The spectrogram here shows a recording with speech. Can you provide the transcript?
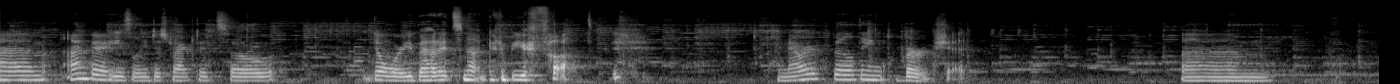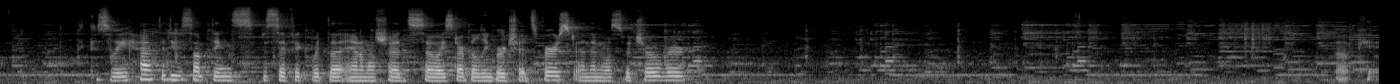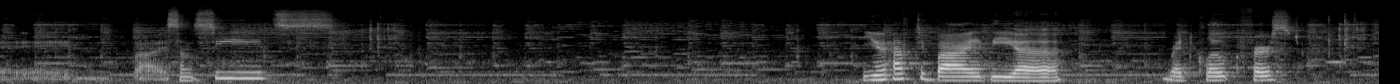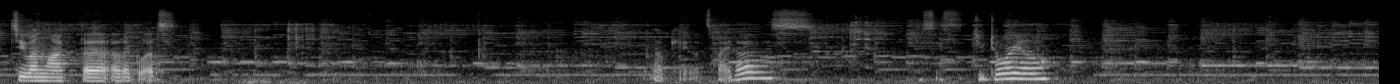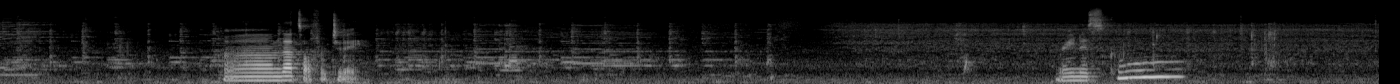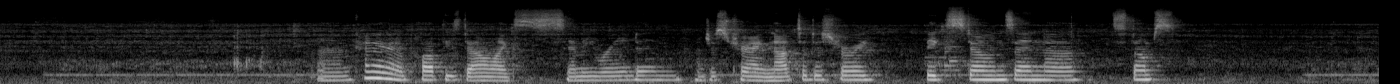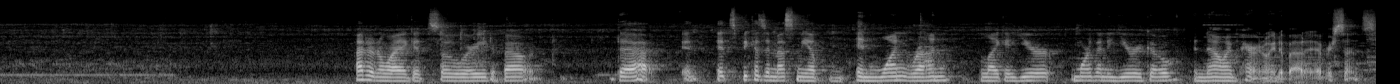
Um, I'm very easily distracted, so don't worry about it. It's not going to be your fault. and now we're building bird shed. Um, because we have to do something specific with the animal sheds, so I start building bird sheds first, and then we'll switch over. Some seeds. You have to buy the uh, red cloak first to unlock the other gloves. Okay, let's buy those. This is tutorial. Um, that's all for today. Rain is cool. I'm kind of going to plop these down like semi-random. I'm just trying not to destroy big stones and uh, stumps. I don't know why I get so worried about that. It, it's because it messed me up in one run like a year, more than a year ago, and now I'm paranoid about it ever since.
